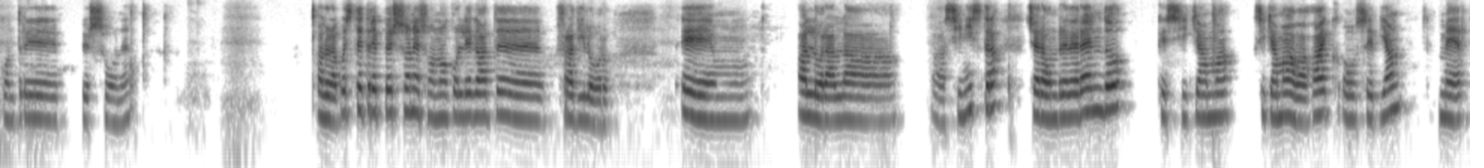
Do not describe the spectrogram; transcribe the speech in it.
con tre persone. Allora, queste tre persone sono collegate fra di loro. E, allora, alla, a sinistra c'era un reverendo che si, chiama, si chiamava Ike Osepian Mer,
